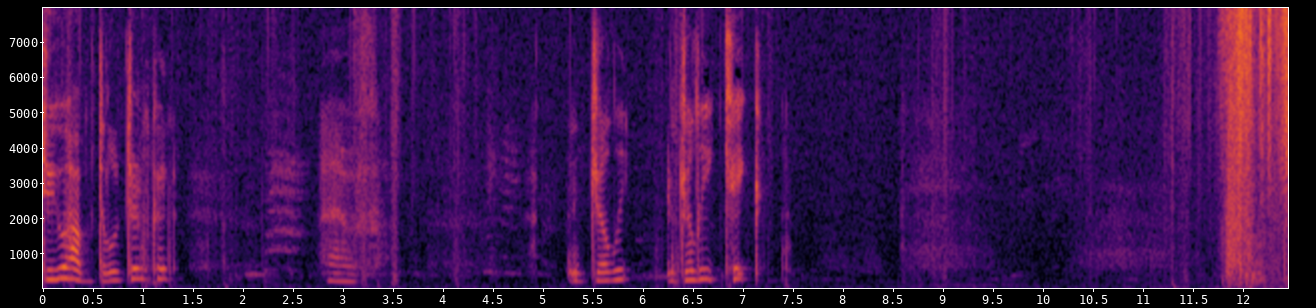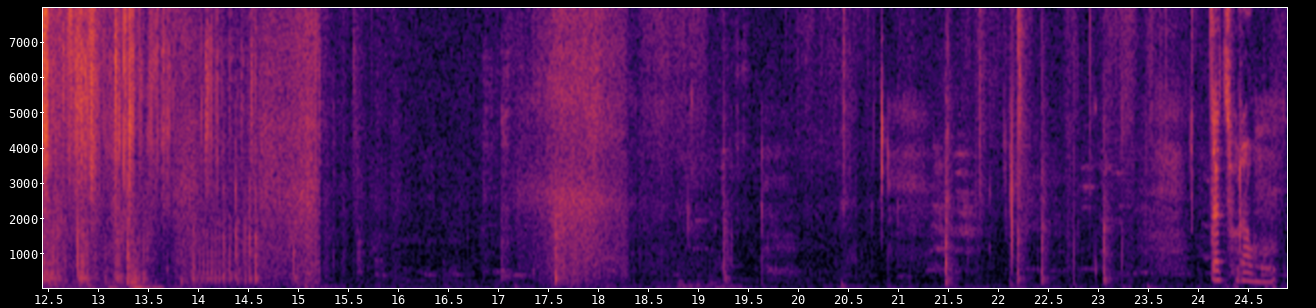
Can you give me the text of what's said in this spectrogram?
Do you have diligent cake? Have jelly jelly cake? That's what I want.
